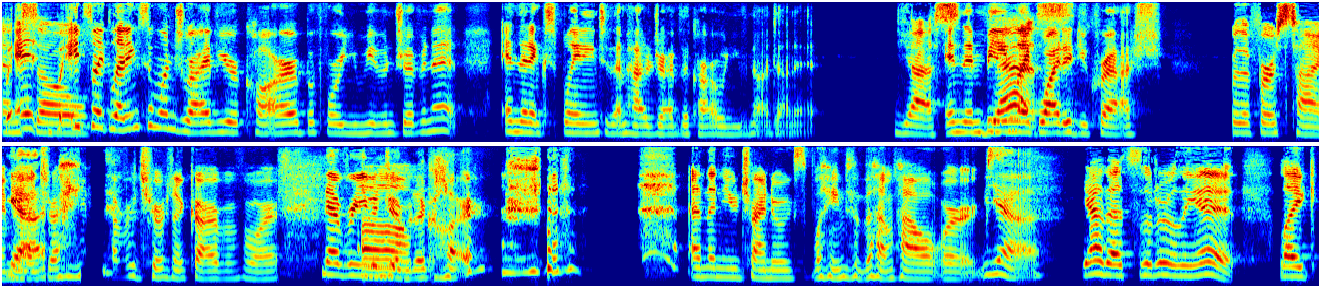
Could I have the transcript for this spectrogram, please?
And but, so but it's like letting someone drive your car before you've even driven it and then explaining to them how to drive the car when you've not done it. Yes. And then being yes. like, why did you crash? For the first time. Yeah. yeah never driven a car before. Never even um, driven a car. and then you trying to explain to them how it works. Yeah. Yeah, that's literally it. Like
